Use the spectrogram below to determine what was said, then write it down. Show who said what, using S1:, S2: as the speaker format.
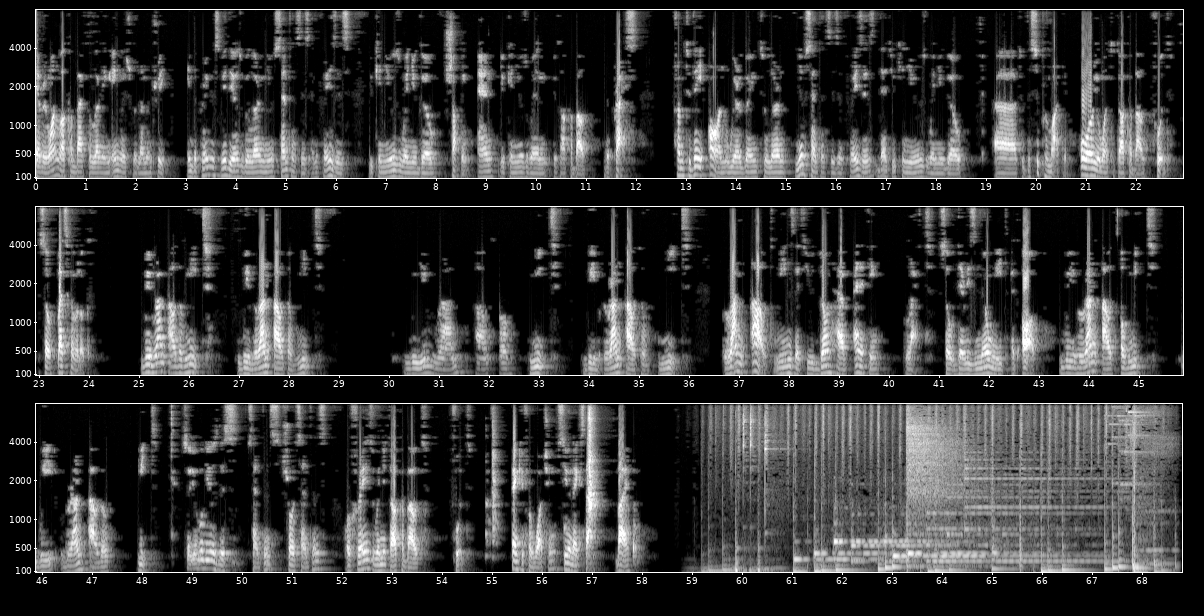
S1: everyone, welcome back to Learning English with Lemon Tree. In the previous videos we learned new sentences and phrases you can use when you go shopping and you can use when you talk about the price. From today on we are going to learn new sentences and phrases that you can use when you go uh, to the supermarket or you want to talk about food. So let's have a look. We've run out of meat. We've run out of meat we've run out of meat. We've run out of meat. Run out means that you don't have anything left. So there is no meat at all. We've run out of meat. We run out of meat. So you will use this sentence, short sentence, or phrase when you talk about food. Thank you for watching. See you next time. Bye. Thank you.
